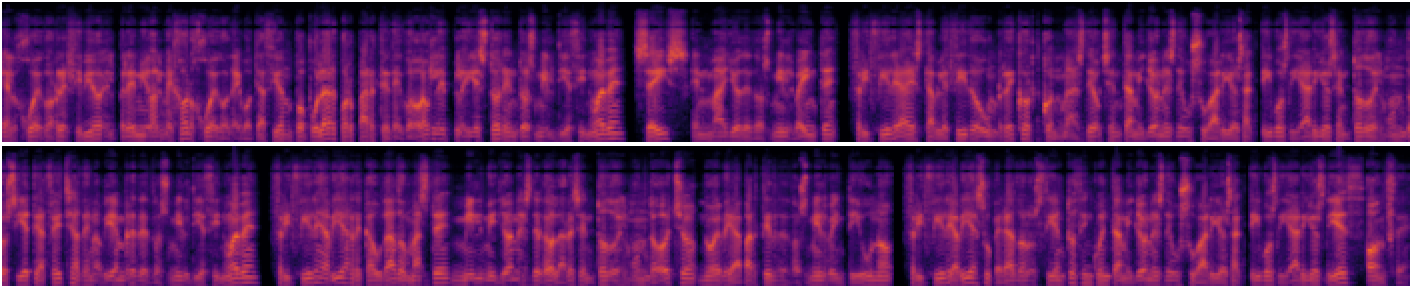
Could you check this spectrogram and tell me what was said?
el juego recibió el premio al mejor juego de votación popular por parte de Google Play Store en 2019. 6. En mayo de 2020, Free Fire ha establecido un récord con más de 80 millones de usuarios activos diarios en todo el mundo. 7 a fecha de noviembre de 2019, Free Fire había recaudado más de mil millones de dólares en todo el mundo. 8. 9 a partir de 2021, Free Fire había superado los 150 millones de usuarios activos diarios. 10. 11.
